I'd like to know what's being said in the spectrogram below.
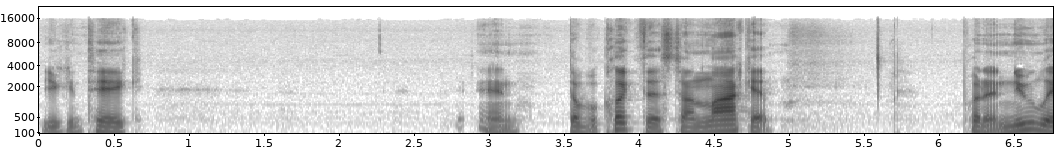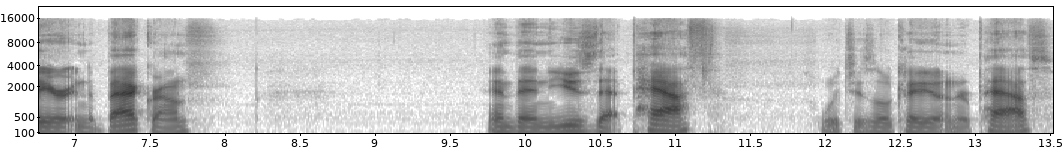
you can take and double click this to unlock it. Put a new layer in the background and then use that path, which is located under paths,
